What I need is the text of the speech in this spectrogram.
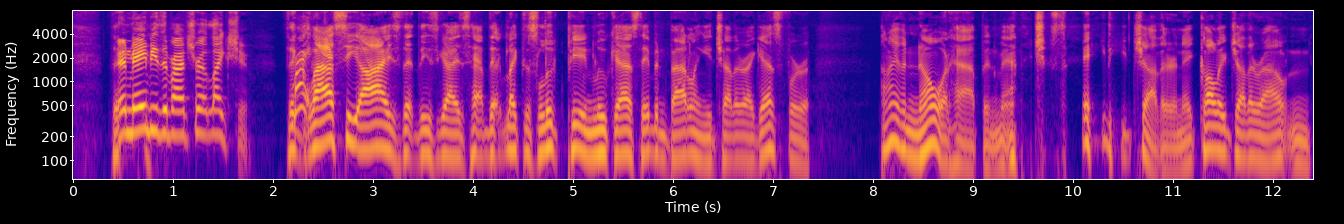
and maybe the bachelorette likes you. The Right. glassy eyes that these guys have, that like this Luke P and Luke S, they've been battling each other, I guess, for I don't even know what happened, man. They just hate each other and they call each other out, and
